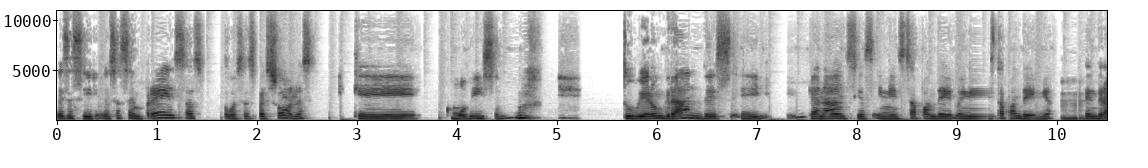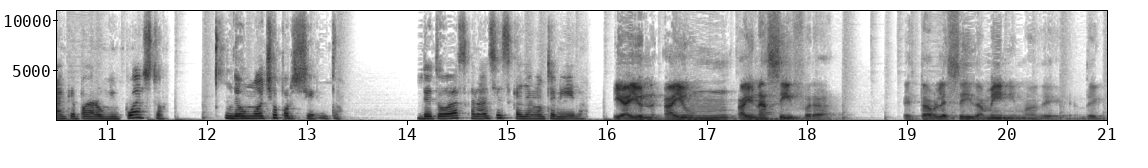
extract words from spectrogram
Es decir, esas empresas o esas personas que, como dicen, tuvieron grandes eh, ganancias en esta, pandemia, en esta pandemia, tendrán que pagar un impuesto de un 8% de todas las ganancias que hayan obtenido. Y hay, un, hay, un, hay una cifra establecida mínima de,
